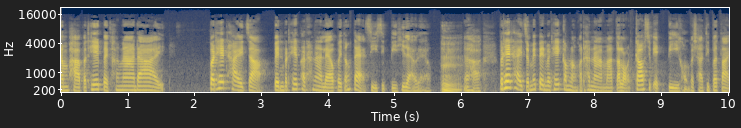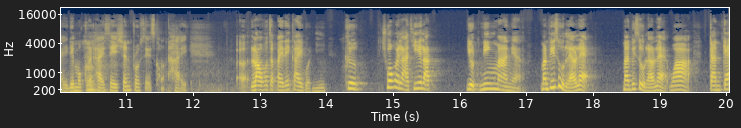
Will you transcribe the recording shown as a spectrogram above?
นำพาประเทศไปข้างหน้าได้ ประเทศไทยจะเป็นประเทศพัฒนาแล้วไปตั้งแต่ 40 ปีที่แล้วแล้วอืมนะคะ ประเทศไทยจะไม่เป็นประเทศกำลังพัฒนามาตลอด 91 ปีของประชาธิปไตย democratization process ของไทยเอ่อเราจะไปได้ไกลกว่านี้ คือช่วงเวลาที่รัฐหยุดนิ่งมาเนี่ย มันพิสูจน์แล้วแหละ มันพิสูจน์แล้วแหละว่าการแก้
